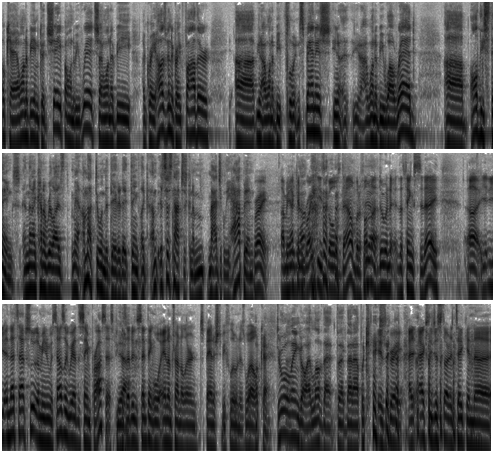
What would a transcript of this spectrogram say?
Okay, I want to be in good shape. I want to be rich. I want to be a great husband, a great father. Uh, you know, I want to be fluent in Spanish. You know, you know, I want to be well read. Uh, all these things, and then I kind of realized, man, I'm not doing the day to day thing. Like, I'm, it's just not just going to magically happen. Right. I mean, I You can write these goals down, but if I'm Yeah. not doing the things today, uh, and that's absolutely. I mean, it sounds like we had the same process because Yeah. I do the same thing. Well, and I'm trying to learn Spanish to be fluent as well. Okay, Duolingo. I love that that, that application. It's great. I actually just started taking uh,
